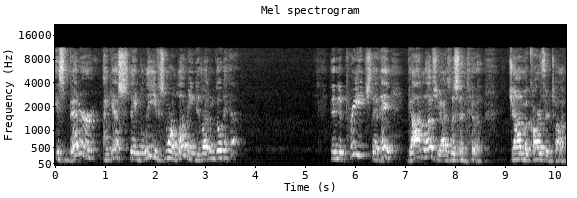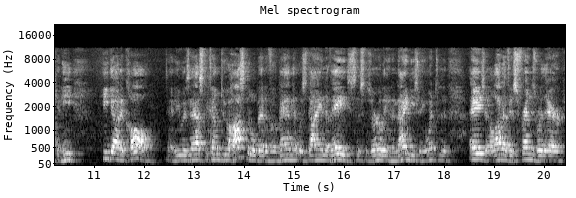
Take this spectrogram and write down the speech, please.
it's better, I guess they believe, it's more loving to let them go to hell than to preach that, hey, God loves you. I was listening to John MacArthur talk, and he, he got a call, and he was asked to come to a hospital bed of a man that was dying of AIDS. This was early in the 90s, and he went to the AIDS, and a lot of his friends were there,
